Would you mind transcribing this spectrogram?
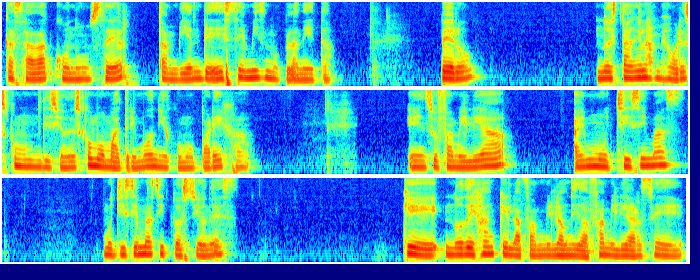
casada con un ser también de ese mismo planeta, pero no están en las mejores condiciones como matrimonio, como pareja. En su familia hay muchísimas, muchísimas situaciones que no dejan que la, unidad familiar se,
